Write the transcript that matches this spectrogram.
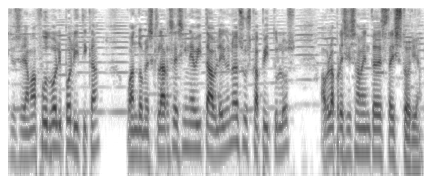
que se llama Fútbol y Política, cuando mezclarse es inevitable, y uno de sus capítulos habla precisamente de esta historia.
